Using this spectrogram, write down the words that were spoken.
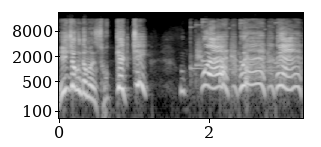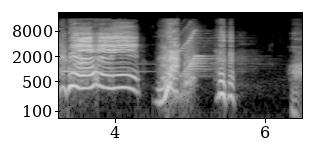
이 정도면 속겠지? 왜, 왜, 왜, 왜? 야! 어,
